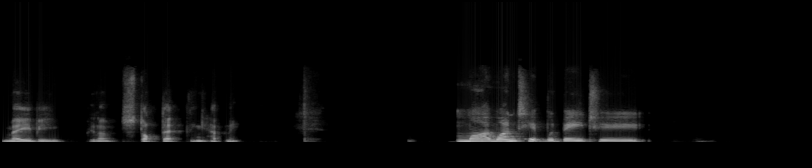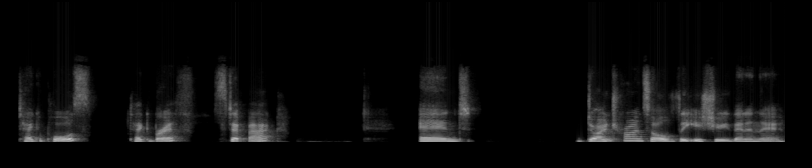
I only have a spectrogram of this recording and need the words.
maybe, you know, stop that thing happening? My one tip would be to take a pause, take a breath, step back, and don't try and solve the issue then and there.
